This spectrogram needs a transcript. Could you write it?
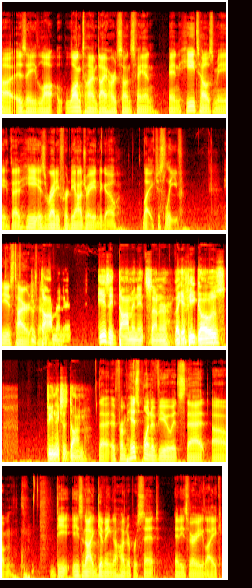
uh is a lo- longtime diehard Suns fan, and he tells me that he is ready for DeAndre Ayton to go, like just leave. He is tired of him. Dominant. He is a dominant center. Like if he goes, Phoenix is done. That from his point of view, it's that um the he's not giving hundred percent, and he's very like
